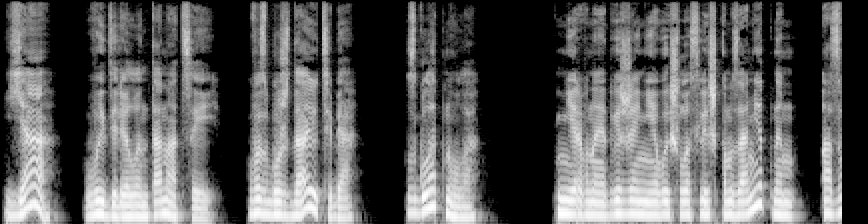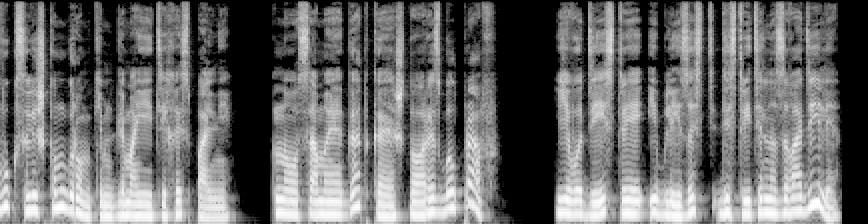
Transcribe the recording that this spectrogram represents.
«Я», — выделил интонацией, — «возбуждаю тебя». Сглотнула. Нервное движение вышло слишком заметным, а звук слишком громким для моей тихой спальни. Но самое гадкое, что Арес был прав. Его действия и близость действительно заводили.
